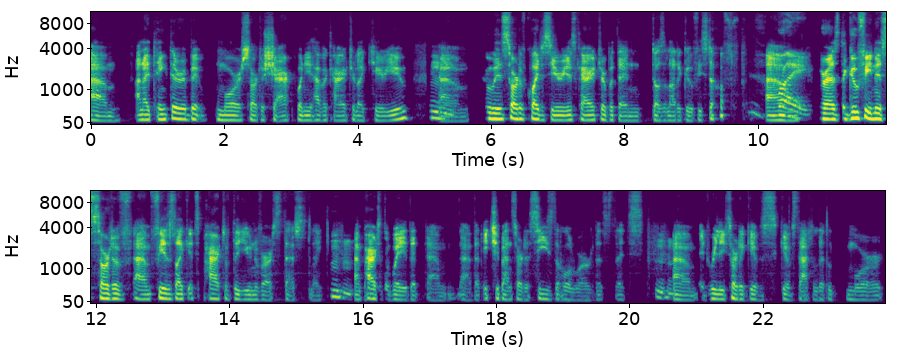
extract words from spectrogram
Um and I think they're a bit more sort of sharp when you have a character like Kiryu, Mhm. um, who is sort of quite a serious character, but then does a lot of goofy stuff. Um, right. Whereas the goofiness sort of um, feels like it's part of the universe that like Mhm. and part of the way that um uh, that Ichiban sort of sees the whole world. It's it's Mhm. um it really sort of gives gives that a little more.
